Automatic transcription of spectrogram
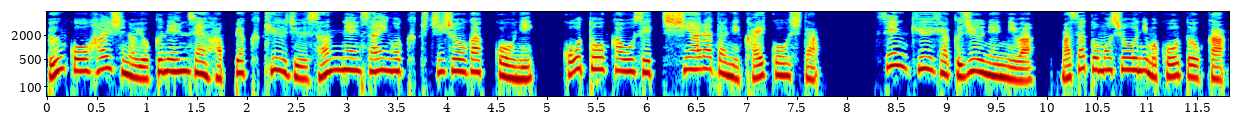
分校廃止の翌年1893年西国基地小学校に高等科を設置し新たに開校した。1910年には、正友小にも高等科、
